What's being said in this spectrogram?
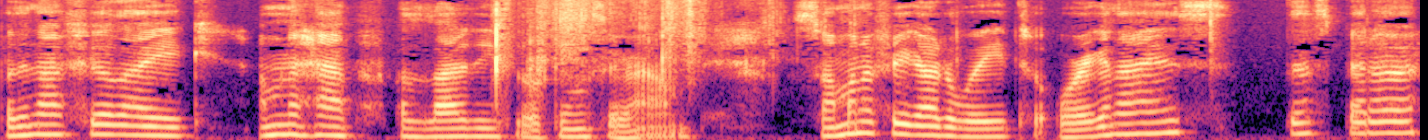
But then I feel like I'm going to have a lot of these little things around. So I'm going to figure out a way to organize this better.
